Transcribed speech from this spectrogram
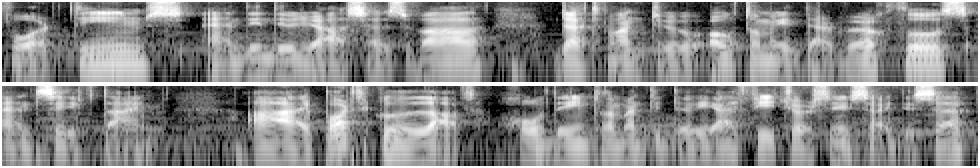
for teams and individuals as well that want to automate their workflows and save time. I particularly loved how they implemented the AI features inside this app,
